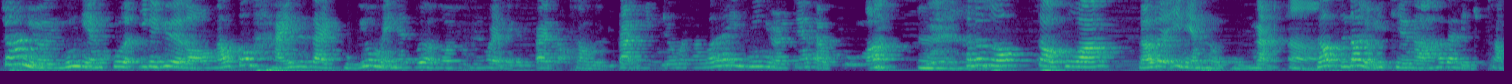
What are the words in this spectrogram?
就他女儿已经连哭了一个月了，然后都还是在哭。因为我每天，我有时候就是会每个礼拜早上的礼拜一，我就问他说：“哎，你女儿今天还有哭吗？”嗯，他就说：“照哭啊。”然后就一脸很无奈。嗯，然后直到有一天呢、啊，他在脸书上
